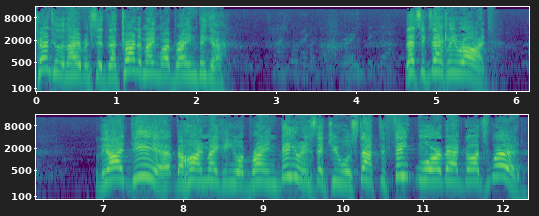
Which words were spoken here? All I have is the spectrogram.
Turn to the neighbor and said, They're trying to make my brain bigger. That's exactly right. The idea behind making your brain bigger is that you will start to think more about God's Word.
